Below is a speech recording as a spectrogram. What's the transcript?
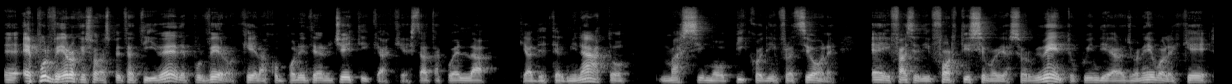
Eh, è pur vero che sono aspettative ed è pur vero che la componente energetica, che è stata quella che ha determinato massimo picco di inflazione è in fase di fortissimo riassorbimento, quindi è ragionevole che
